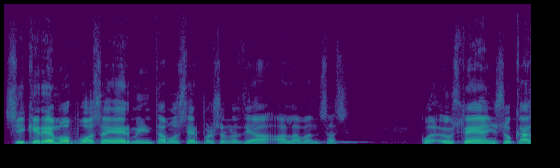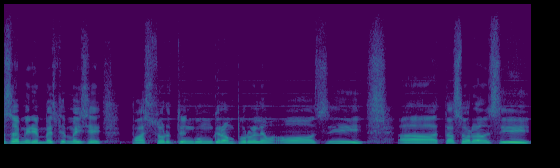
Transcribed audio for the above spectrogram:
Si queremos poseer, necesitamos ser personas de alabanzas. Usted en su casa, miren, me dice, pastor, tengo un gran problema. Oh, sí, ah, estás orando, sí.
